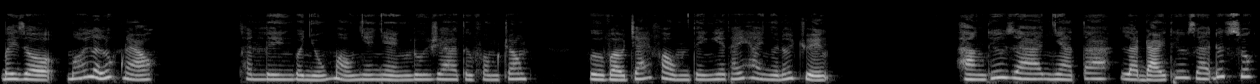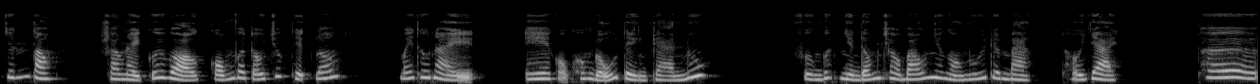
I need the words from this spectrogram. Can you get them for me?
Bây giờ mới là lúc nào? Thanh Liên và Nhũ Mậu nhẹ nhàng lui ra từ phòng trong, vừa vào trái phòng thì nghe thấy hai người nói chuyện. Hàng thiếu gia nhà ta là đại thiếu gia đích xuất chính tông. Sau này cưới vợ cũng phải tổ chức thiệt lớn. Mấy thứ này e cũng không đủ tiền trà nước. Phương Bích nhìn đống châu báu như ngọn núi trên bàn, thở dài. Thế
